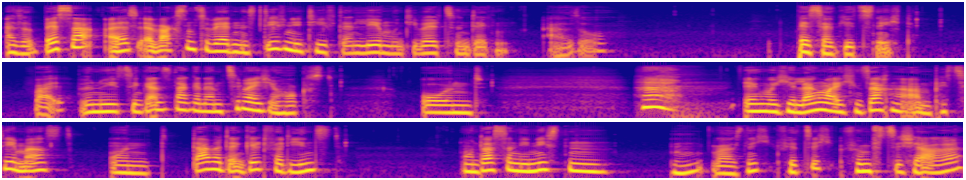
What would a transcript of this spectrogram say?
also besser als erwachsen zu werden ist definitiv dein Leben und die Welt zu entdecken. Also, besser geht's nicht. Weil, wenn du jetzt den ganzen Tag in deinem Zimmerchen hockst und ha, irgendwelche langweiligen Sachen am PC machst und damit dein Geld verdienst und das dann die nächsten, hm, weiß nicht, 40, 50 Jahre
